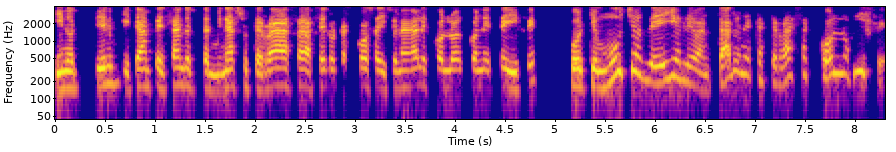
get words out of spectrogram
y, no tienen, y estaban pensando en terminar sus terrazas, hacer otras cosas adicionales con, con este IFE, porque muchos de ellos levantaron estas terrazas con los IFE,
